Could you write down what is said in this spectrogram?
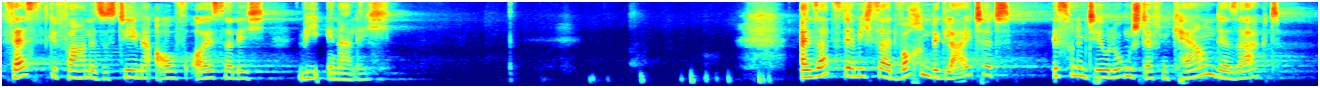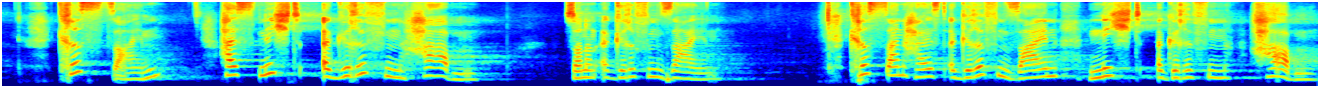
festgefahrene Systeme auf, äußerlich wie innerlich. Ein Satz, der mich seit Wochen begleitet, ist von dem Theologen Steffen Kern, der sagt, Christsein heißt nicht ergriffen haben, sondern ergriffen sein. Christsein heißt ergriffen sein, nicht ergriffen haben.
